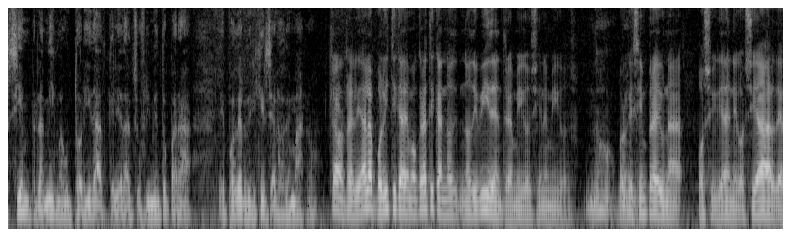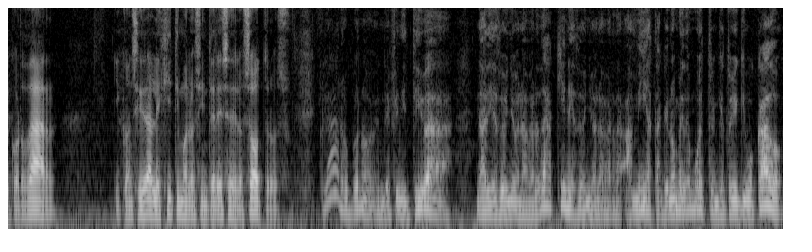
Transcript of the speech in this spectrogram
siempre la misma autoridad que le da el sufrimiento para eh, poder dirigirse a los demás, ¿no? Claro, en realidad la política democrática no, divide entre amigos y enemigos. No. Porque siempre hay una posibilidad de negociar, de acordar y considera legítimos los intereses de los otros. Claro, bueno, en definitiva nadie es dueño de la verdad. ¿Quién es dueño de la verdad? A mí hasta que no me demuestren que estoy equivocado,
